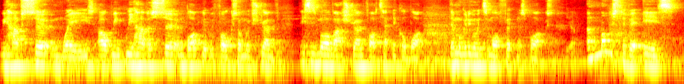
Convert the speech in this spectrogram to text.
We have certain ways, or we, we have a certain block that we focus on with strength. This is more of our strength or technical block. Then we're going to go into more fitness blocks. Yeah. And most of it is,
